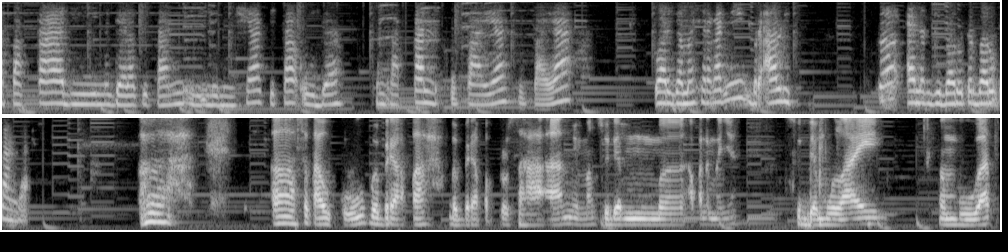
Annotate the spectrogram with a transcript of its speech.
apakah di negara kita di Indonesia kita udah menerapkan upaya supaya warga masyarakat ini beralih ke energi baru terbarukan nggak? Uh, uh, setauku beberapa beberapa perusahaan memang sudah me, apa namanya sudah mulai membuat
